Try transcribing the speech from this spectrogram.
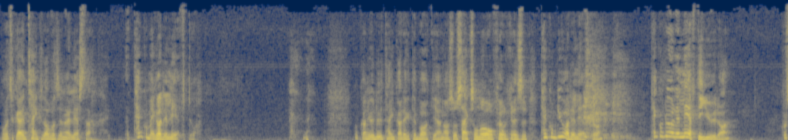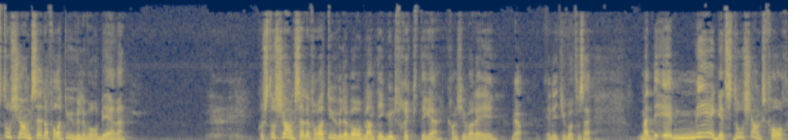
Og vet du hva jeg tenkte av og til når jeg leste? Tenk om jeg hadde levd da. Nå kan jo du tenke deg tilbake igjen, altså 600 år før Kristus. Tenk om du hadde levd da? Tenk om du hadde levd i Juda? Hvor stor sjanse er det for at du ville vært bedre? Hvor stor sjanse er det for at du ville vært blant de gudfryktige? Kanskje var det ja, er det ikke godt å si. Men det er meget stor sjanse for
